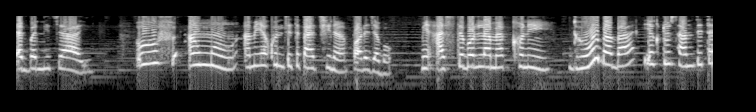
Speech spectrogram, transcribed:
একবার নিচে আয়। উফ, আম্মু, আমি এখন যেতে পারছি না, পরে যাব। আমি আসতে বললাম এক্ষুনি। ধুর বাবা, একটু শান্তিতে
